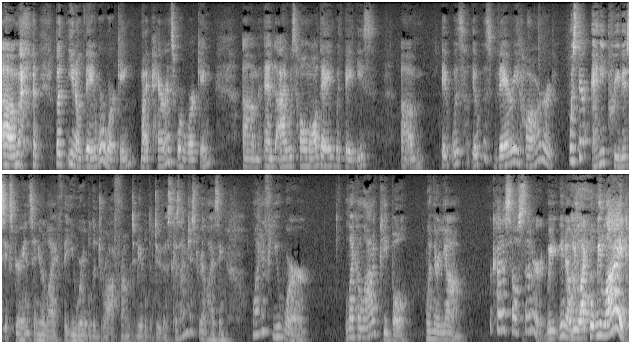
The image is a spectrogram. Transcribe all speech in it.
Um, but, you know, they were working, my parents were working, um, and I was home all day with babies. Um, it was it was very hard. Was there any previous experience in your life that you were able to draw from to be able to do this? Because I'm just realizing, what if you were like a lot of people when they're young? We're kind of self-centered. We, you know, we like what we like.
